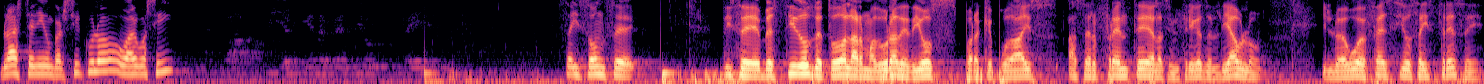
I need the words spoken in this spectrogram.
¿Blas tenía un versículo o algo así? sí, aquí en Efesios 6.11 dice, vestidos de toda la armadura de Dios para que podáis hacer frente a las intrigas del diablo. Y luego Efesios 6.13,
